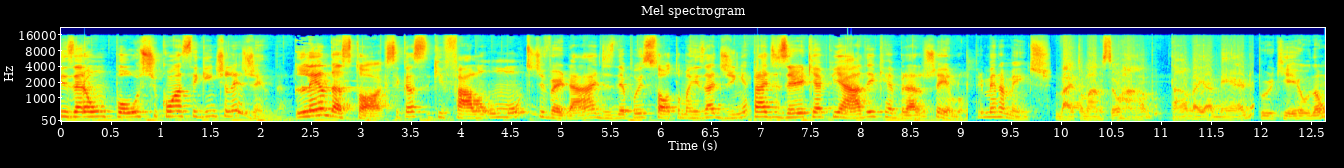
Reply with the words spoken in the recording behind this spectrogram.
fizeram um post com a seguinte legenda: Lendas tóxicas que falam um monte de verdades e depois soltam uma risadinha para dizer que é piada e quebrar o gelo. Primeiramente, vai tomar no seu rabo, tá? Vai a merda, porque eu não,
